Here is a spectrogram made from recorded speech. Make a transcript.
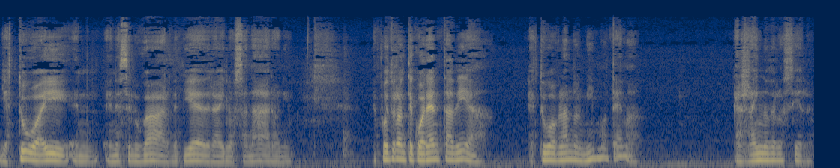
y estuvo ahí en, en ese lugar de piedra y lo sanaron. Y después durante 40 días estuvo hablando el mismo tema, el reino de los cielos.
